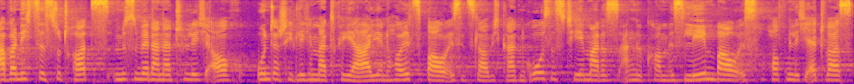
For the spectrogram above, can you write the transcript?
Aber nichtsdestotrotz müssen wir dann natürlich auch unterschiedliche Materialien. Holzbau ist jetzt, glaube ich, gerade ein großes Thema, das ist angekommen ist. Lehmbau ist hoffentlich etwas,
